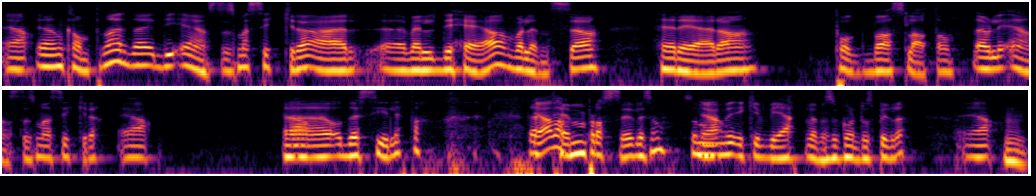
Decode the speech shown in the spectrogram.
Ja. i den kampen her. Det, de eneste som er sikre, er uh, vel De Hea, Valencia, Herrera, Pogba, Zlatan. Det er vel de eneste som er sikre. Ja. Ja. Eh, og det sier litt, da. Det er Ja da. fem plasser, liksom, som Ja. vi ikke vet hvem som kommer til å spille. Ja. Mm.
